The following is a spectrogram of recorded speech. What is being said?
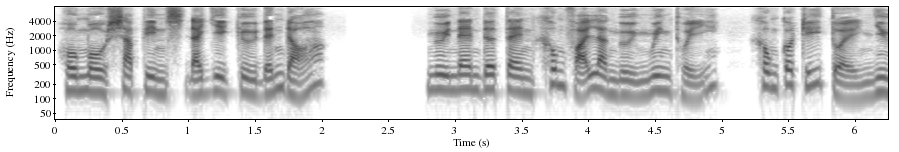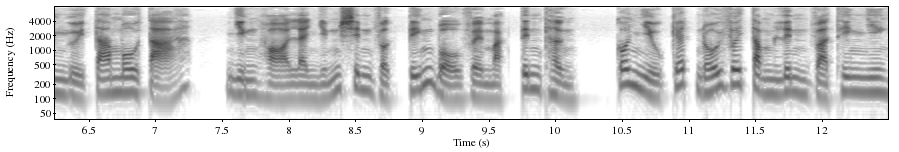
Homo sapiens đã di cư đến đó. Người Neanderthal không phải là người nguyên thủy, không có trí tuệ như người ta mô tả, nhưng họ là những sinh vật tiến bộ về mặt tinh thần, có nhiều kết nối với tâm linh và thiên nhiên.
